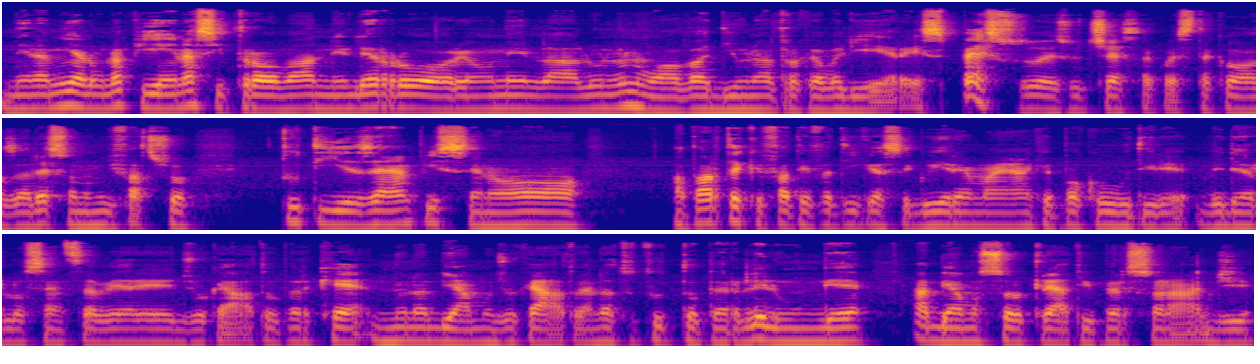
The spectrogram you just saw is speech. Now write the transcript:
nella mia luna piena si trova nell'errore o nella luna nuova di un altro cavaliere. E spesso è successa questa cosa. Adesso non vi faccio tutti gli esempi, se no, a parte che fate fatica a seguire, ma è anche poco utile vederlo senza avere giocato, perché non abbiamo giocato, è andato tutto per le lunghe, abbiamo solo creato i personaggi.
